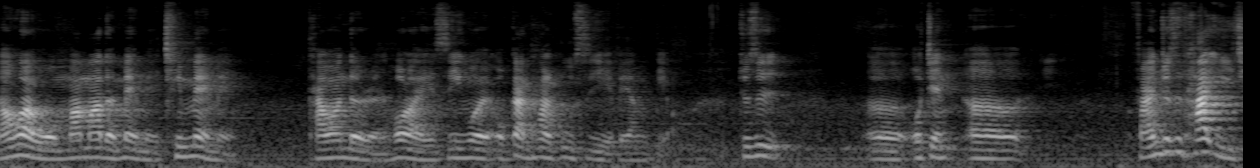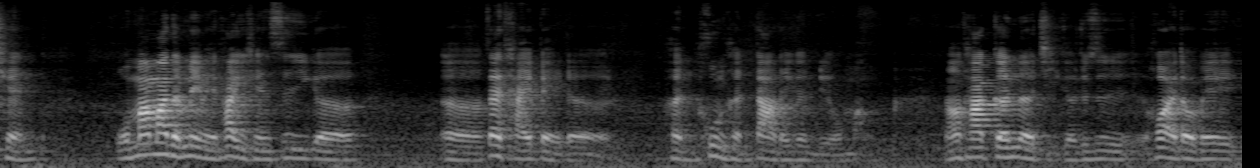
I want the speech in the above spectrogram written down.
然后后来我妈妈的妹妹亲妹妹，台湾的人，后来也是因为我干他的故事也非常屌，就是呃我简呃反正就是他以前我妈妈的妹妹，她以前是一个呃在台北的很混很大的一个流氓，然后她跟了几个就是后来都有被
